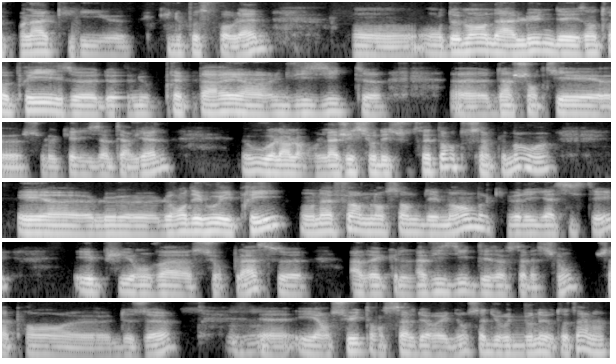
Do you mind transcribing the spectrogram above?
point-là qui, euh, qui, nous pose problème. On, demande à l'une des entreprises de nous préparer une visite d'un chantier sur lequel ils interviennent, ou alors la gestion des sous-traitants, tout simplement. Hein. Et le rendez-vous est pris, on informe l'ensemble des membres qui veulent y assister, et puis on va sur place avec la visite des installations. Ça prend euh, deux heures. Mhm. Euh, et ensuite, en salle de réunion, ça dure une journée au total. Hein.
